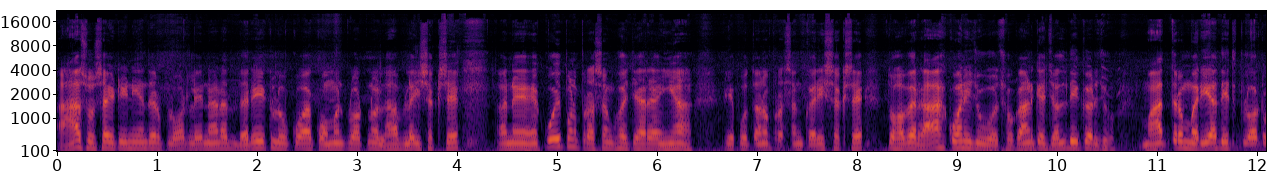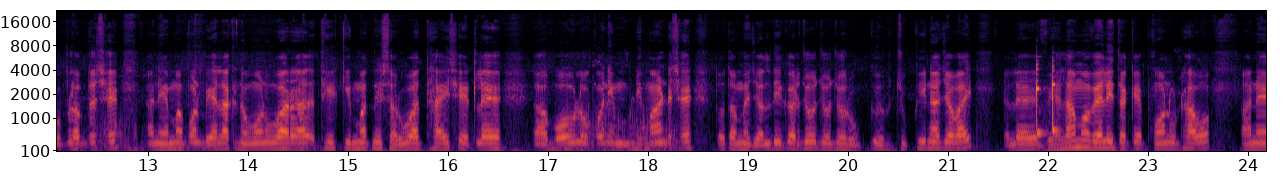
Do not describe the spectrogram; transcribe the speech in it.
આ સોસાયટીની અંદર પ્લોટ લેનારા દરેક લોકો આ કોમન પ્લોટનો લાભ લઈ શકશે અને કોઈ પણ પ્રસંગ હોય ત્યારે અહીંયા એ પોતાનો પ્રસંગ કરી શકશે. તો હવે રાહ કોની જુઓ છો? કારણ કે જલ્દી કરજો. માત્ર મર્યાદિત પ્લોટ ઉપલબ્ધ છે અને એમાં પણ બે લાખ નવ્વાણું વાળાથી કિંમતની શરૂઆત થાય છે એટલે બહુ લોકોની ડિમાન્ડ છે. તો તમે જલ્દી કરજો. જો જો ચૂકી ના જવાય, એટલે વહેલામાં વહેલી તકે ફોન ઉઠાવો અને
